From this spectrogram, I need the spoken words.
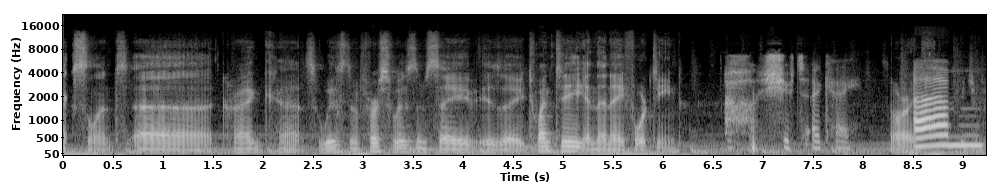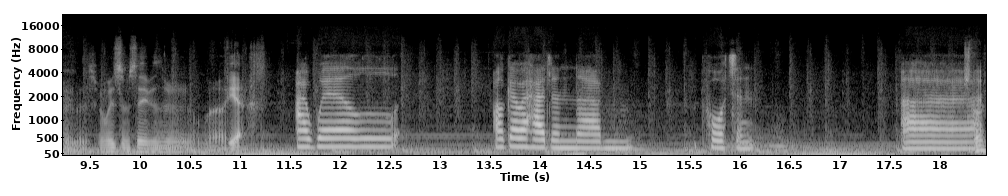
Excellent. Uh, Craig Cat's wisdom. First wisdom save is a 20 and then a 14. Oh shoot. Okay. Sorry. Um, wisdom save is uh, yeah. I will. I'll go ahead and um, portent. Uh, Sure.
